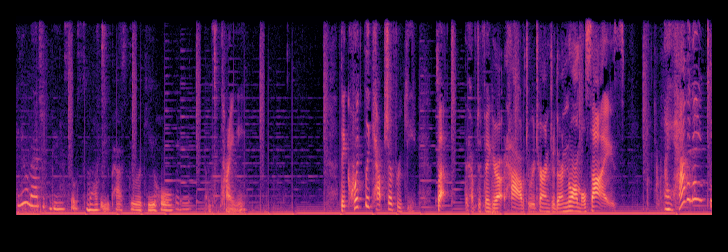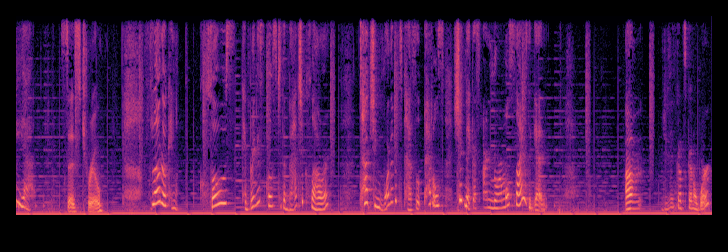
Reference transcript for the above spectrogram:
Can you imagine being so small that you pass through a keyhole? It's tiny. They quickly capture Frookie, but they have to figure out how to return to their normal size. I have an idea, says True. Floato can close can bring us close to the magic flower. Touching one of its petals should make us our normal size again. Um, do you think that's gonna work?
